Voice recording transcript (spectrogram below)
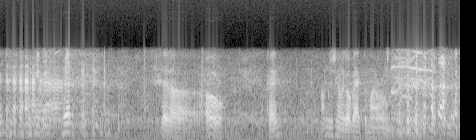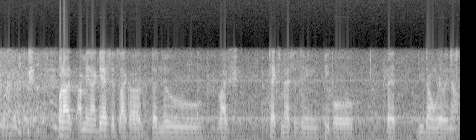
Said, uh, oh, okay. I'm just gonna go back to my room. but I I mean I guess it's like a the new like text messaging people that you don't really know.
